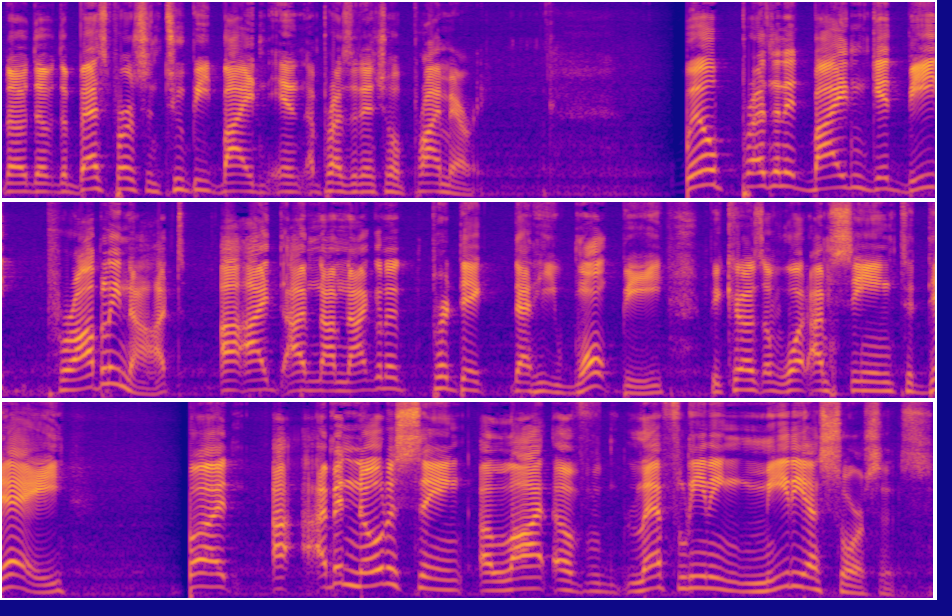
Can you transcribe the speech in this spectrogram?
the, the, the best person to beat Biden in a presidential primary. Will President Biden get beat? Probably not. I, I I'm, I'm not going to predict that he won't be because of what I'm seeing today. But I, I've been noticing a lot of left leaning media sources.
